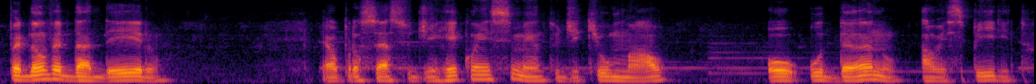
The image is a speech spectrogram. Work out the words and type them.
O perdão verdadeiro é o processo de reconhecimento de que o mal ou o dano ao espírito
